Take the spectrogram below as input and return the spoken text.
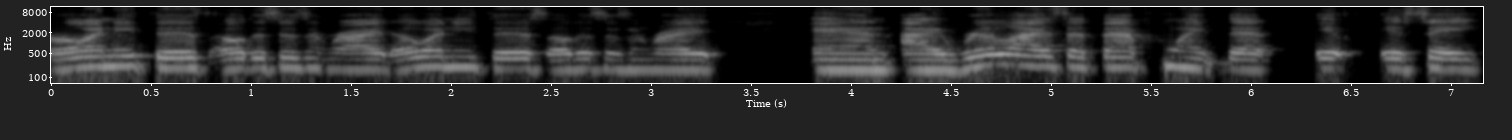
oh, I need this. Oh, this isn't right. Oh, I need this. Oh, this isn't right. And I realized at that point that it, it's a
